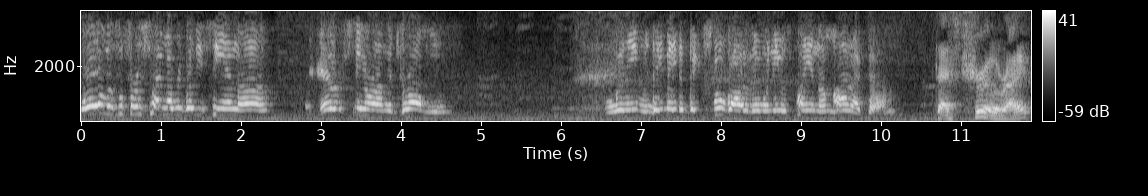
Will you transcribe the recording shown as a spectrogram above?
Well, it was the first time everybody seeing uh, Eric Singer on the drum. When he, they made a big swoop out of it when he was playing the harmonica. That's true, right?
